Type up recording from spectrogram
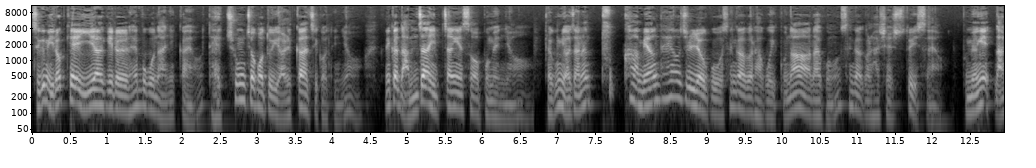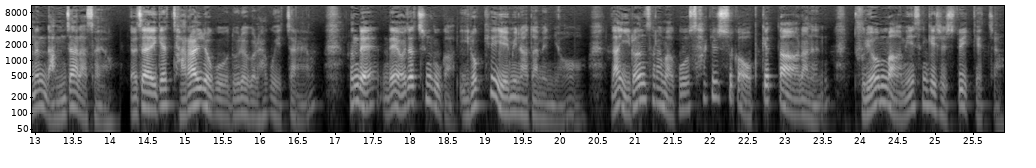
지금 이렇게 이야기를 해보고 나니까요. 대충 적어도 10가지거든요. 그러니까 남자 입장에서 보면요. 결국 여자는 툭 하면 헤어지려고 생각을 하고 있구나 라고 생각을 하실 수도 있어요. 분명히 나는 남자라서요. 여자에게 잘하려고 노력을 하고 있잖아요. 그런데 내 여자친구가 이렇게 예민하다면요. 나 이런 사람하고 사귈 수가 없겠다라는 두려운 마음이 생기실 수도 있겠죠.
